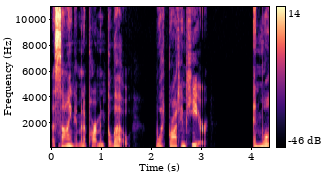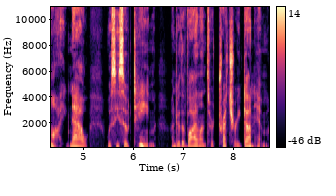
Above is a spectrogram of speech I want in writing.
assign him an apartment below. What brought him here? And why, now, was he so tame under the violence or treachery done him?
